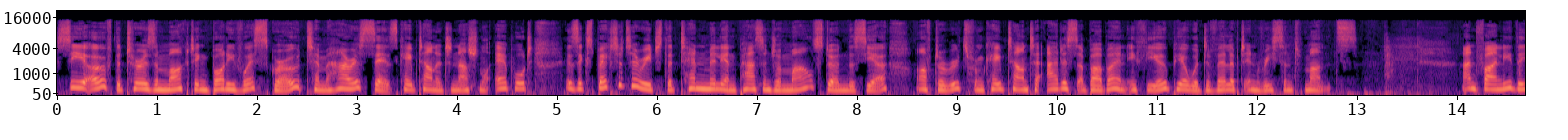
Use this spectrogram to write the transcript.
CEO of the tourism marketing body Wesgro, Tim Harris, says Cape Town International Airport is expected to reach the 10 million passenger milestone this year after routes from Cape Town to Addis Ababa in Ethiopia were developed in recent months. And finally, the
